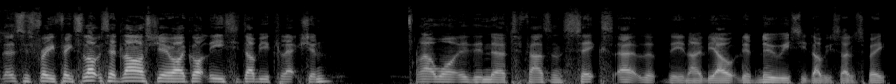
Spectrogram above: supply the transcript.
This is three things. So, like we said last year, I got the ECW collection. I wanted in uh, 2006, uh, the, the you know the old, the new ECW, so to speak.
